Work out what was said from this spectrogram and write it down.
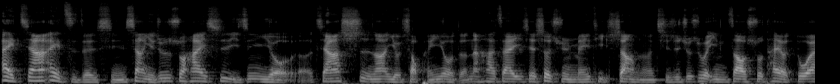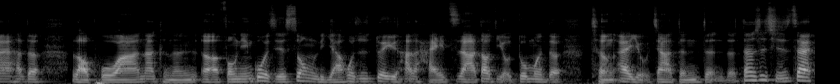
爱家爱子的形象，也就是说他是已经有呃家室，那有小朋友的，那他在一些社群媒体上呢，其实就是会营造说他有多爱他的老婆啊，那可能呃逢年过节送礼啊，或者是对于他的孩子啊，到底有多么的疼爱有加等等的。但是其实，在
